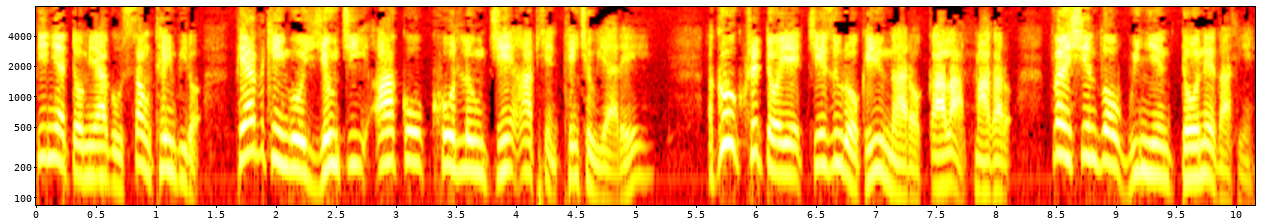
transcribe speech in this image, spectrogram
ပြည့်ညတ်တော်များကိုစောင့်ထိန်ပြီးတော့ဘုရားသခင်ကိုယုံကြည်အားကိုးခိုလှုံခြင်းအပြင်ထိန်ချုပ်ရတယ်အခုခရစ်တော်ရဲ့ကျေးဇူးတော်ဂရုဏာတော်ကာလမှာကတော့တန်ရှင်းသောဝိညာဉ်တော်နဲ့သာလျှင်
